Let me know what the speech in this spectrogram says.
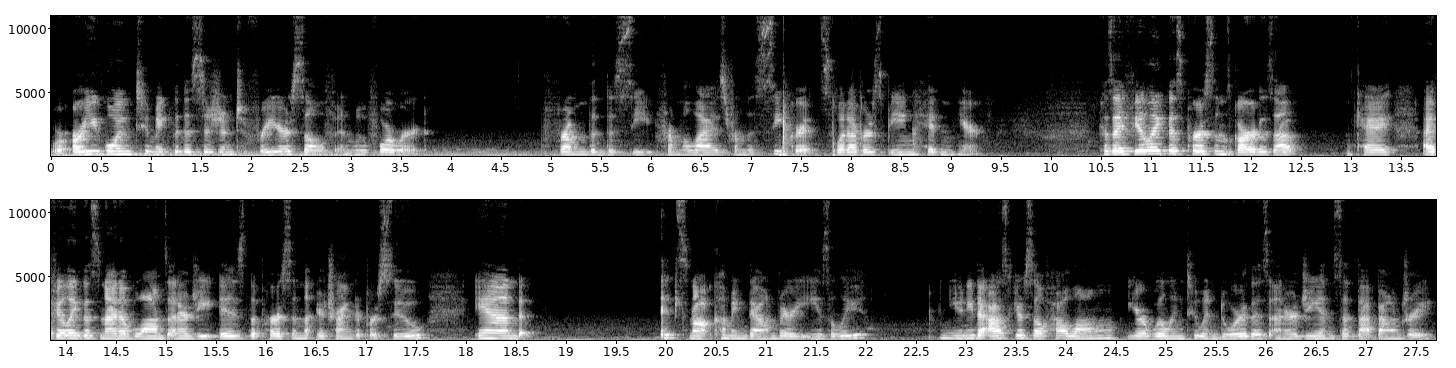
Or are you going to make the decision to free yourself and move forward from the deceit, from the lies, from the secrets, whatever's being hidden here? Because I feel like this person's guard is up. Okay. I feel like this Nine of Wands energy is the person that you're trying to pursue. And it's not coming down very easily. You need to ask yourself how long you're willing to endure this energy and set that boundary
